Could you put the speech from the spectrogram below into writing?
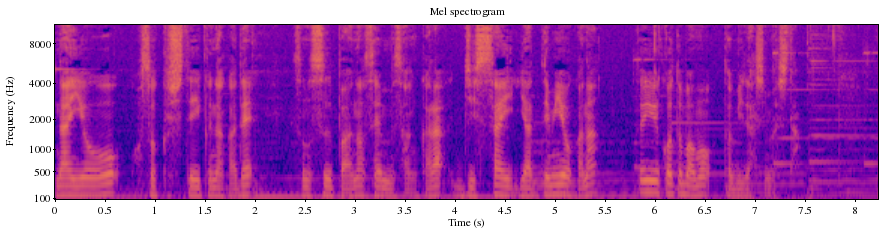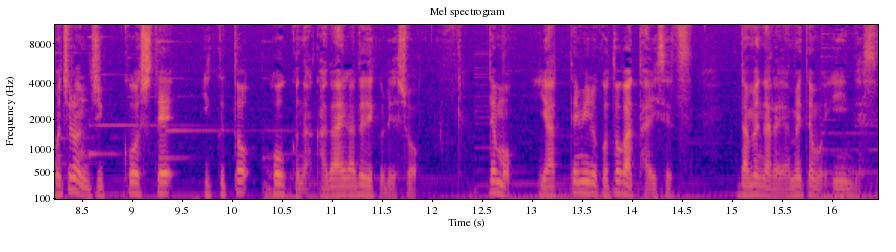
内容を補足していく中でそのスーパーの専務さんから実際やってみようかなという言葉も飛び出しました。もちろん実行していくと多くな課題が出てくるでしょう。でもやってみることが大切。ダメならやめてもいいんです。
